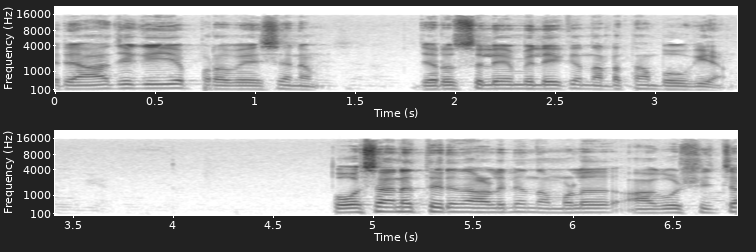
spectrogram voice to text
രാജകീയ പ്രവേശനം ജെറുസലേമിലേക്ക് നടത്താൻ പോവുകയാണ്. പോശാന തിരുനാളിന് നമ്മൾ ആഘോഷിച്ച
